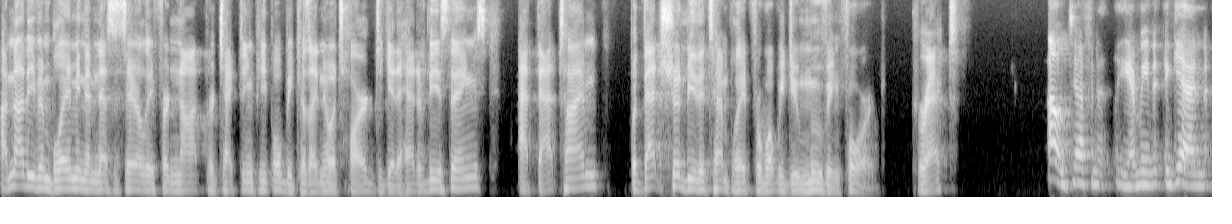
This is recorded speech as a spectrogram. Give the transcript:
I'm not even blaming them necessarily for not protecting people because I know it's hard to get ahead of these things at that time, but that should be the template for what we do moving forward, correct? Oh, definitely. I mean, again,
